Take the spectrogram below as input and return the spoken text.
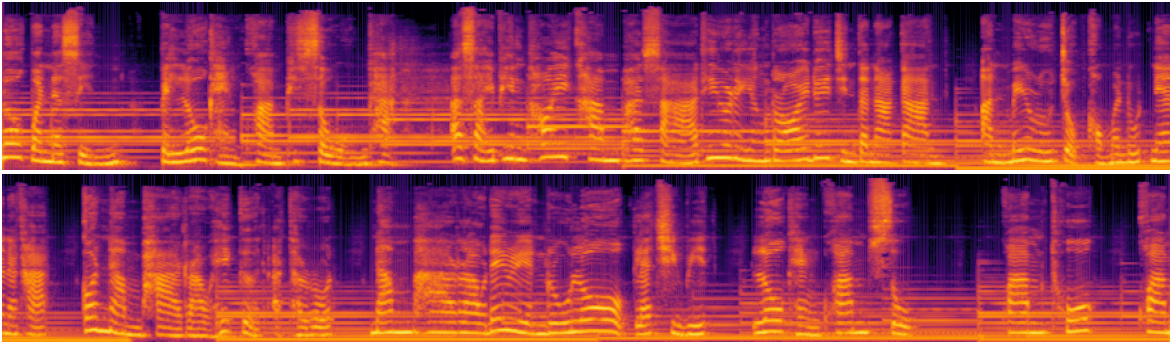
โลกวรรณศิลป์เป็นโลกแห่งความพิศวงค่ะ อาศัยเพียงถ้อยคำภาษาที่เรียงร้อยด้วยจินตนาการ อันไม่รู้จบของมนุษย์เนี่ยนะคะ ก็นำพาเราให้เกิดอัธรสนำพาเราได้เรียนรู้โลกและชีวิต โลกแห่งความสุข ความทุกข์ ความ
